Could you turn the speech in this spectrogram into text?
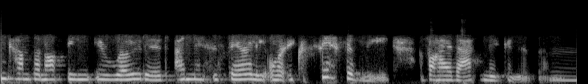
incomes are not being eroded unnecessarily or excessively via that mechanism. Mm.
